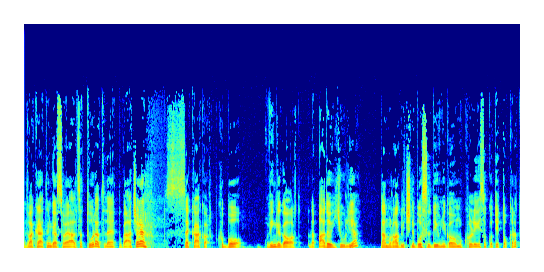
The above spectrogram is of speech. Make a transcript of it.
dvakratnega svojalca Turat, da je pogačara. Vsekakor, ko bo Vingegord napadel Julija, tam Roglič ne bo sledil njegovemu kolesu, kot je tokrat,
